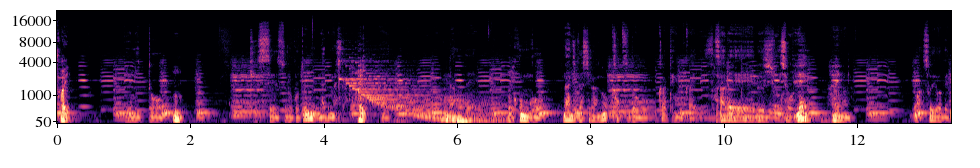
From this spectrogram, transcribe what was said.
え。はい。ユニットをん結成することになりました。はいはいなので、はい今後何かしらの活動が展開されるでしょうね。はいうんまあそういうわけで、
